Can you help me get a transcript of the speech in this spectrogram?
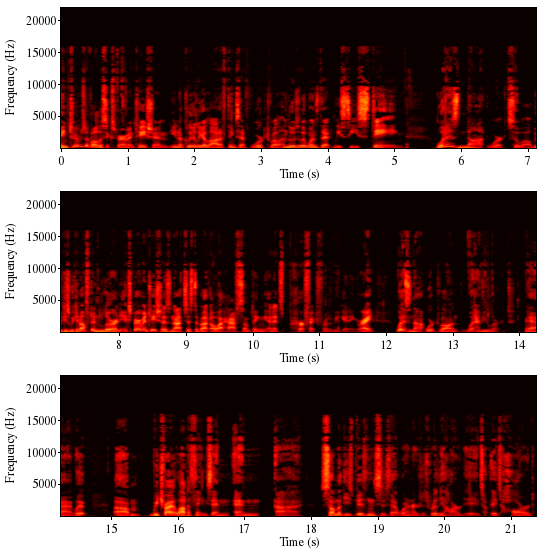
In terms of all this experimentation, you know, clearly a lot of things have worked well, and those are the ones that we see staying. What has not worked so well? Because we can often learn. Experimentation is not just about, oh, I have something and it's perfect from the beginning, right? What has not worked well, and what have you learned? Yeah, we, um, we try a lot of things, and and uh, some of these businesses that we're in are just really hard. It's it's hard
